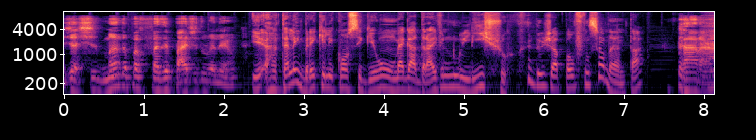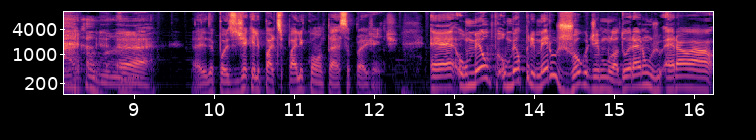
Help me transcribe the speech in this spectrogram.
Já manda pra fazer parte do elenco. E eu até lembrei que ele conseguiu um Mega Drive no lixo do Japão funcionando, tá? Caraca, mano. É. Aí depois, o dia que ele participar, ele conta essa pra gente. É, o, meu, o meu primeiro jogo de emulador era um, era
